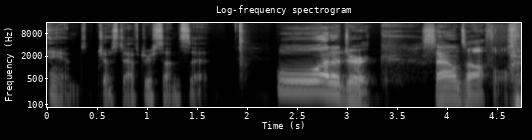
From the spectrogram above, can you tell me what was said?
and just after sunset. What a jerk. Sounds awful.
